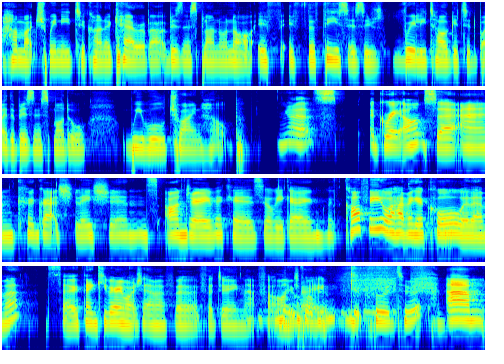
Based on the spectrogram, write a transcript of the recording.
how much we need to kind of care about a business plan or not. If if the thesis is really targeted by the business model, we will try and help. Yeah, that's a great answer. And congratulations, Andre, because you'll be going with coffee or having a call with Emma. So thank you very much, Emma, for, for doing that for Andre. No problem. Look forward to it. Um,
